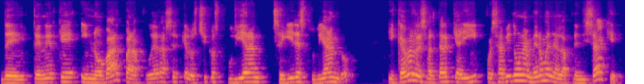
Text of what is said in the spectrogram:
de tener que innovar para poder hacer que los chicos pudieran seguir estudiando. Y cabe resaltar que ahí, pues, ha habido una merma en el aprendizaje.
